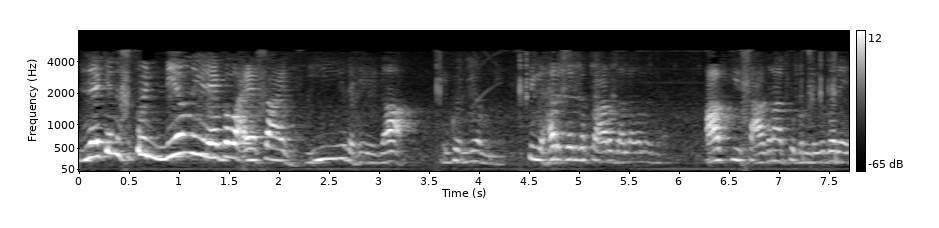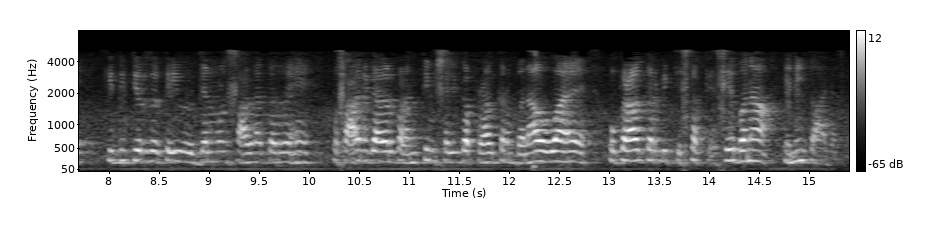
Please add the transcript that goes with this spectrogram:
लेकिन इसको कोई नियम नहीं रहेगा ऐसा ही रहेगा। ये कोई नियम नहीं। क्योंकि हर शरीर का प्रार्थ अलग अलग है। आपकी साधना के ऊपर निर्भर है कितनी तीव्र से कई जन्म साधना कर रहे हैं। वो साधना के आधार पर अंतिम शरीर का प्रार्थकर्म बना हुआ है। वो प्रार्थ कर्म किसका कैसे बना, ये नहीं कहा जा सकता।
